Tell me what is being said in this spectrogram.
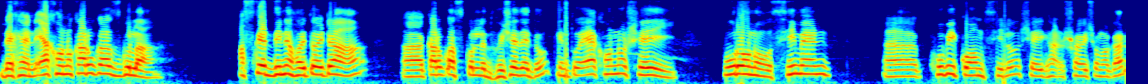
দেখেন এখনও কারুকাজগুলা আজকের দিনে হয়তো এটা আহ, কারুকাজ করলে ধসে যেত কিন্তু এখনও সেই পুরনো সিমেন্ট খুবই কম ছিল সেই সেই সময়কার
